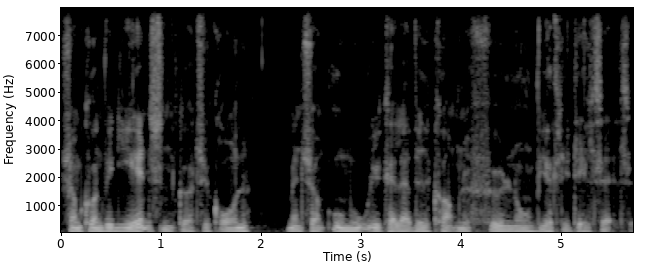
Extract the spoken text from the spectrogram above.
som konveniensen gør til grunde, men som umuligt kan lade vedkommende føle nogen virkelig deltagelse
